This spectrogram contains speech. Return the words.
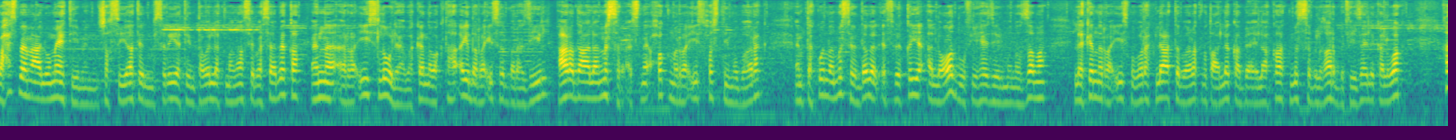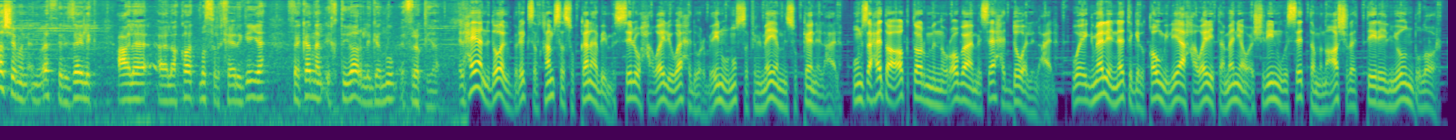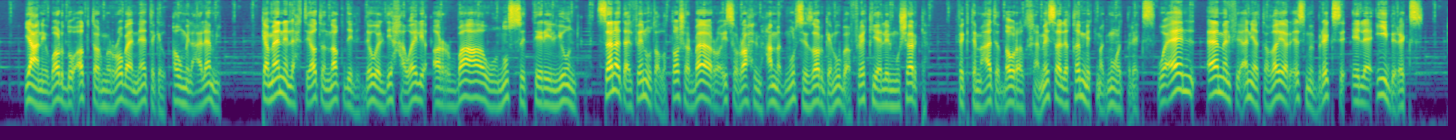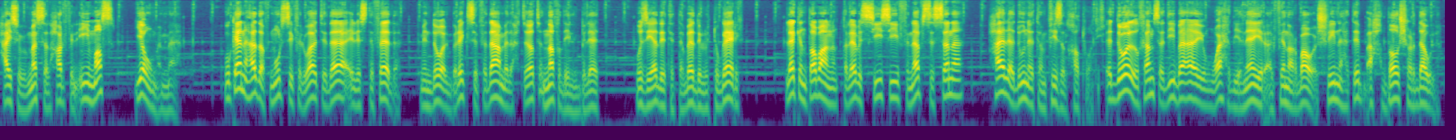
وحسب معلوماتي من شخصيات مصرية تولت مناصب سابقة أن الرئيس لولا وكان وقتها أيضا رئيس البرازيل عرض على مصر أثناء حكم الرئيس حسني مبارك أن تكون مصر الدولة الإفريقية العضو في هذه المنظمة لكن الرئيس مبارك لاعتبارات متعلقة بعلاقات مصر بالغرب في ذلك الوقت خشي من أن يؤثر ذلك على علاقات مصر الخارجية فكان الاختيار لجنوب إفريقيا. الحقيقة أن دول البريكس الخمسة سكانها بيمثلوا حوالي 41.5% من سكان العالم ومساحتها أكتر من ربع مساحة دول العالم وإجمالي الناتج القومي ليها حوالي 28.6 من عشرة تريليون دولار يعني برضو أكتر من ربع الناتج القومي العالمي. كمان الاحتياط النقدي للدول دي حوالي 4.5 تريليون. دولار سنة 2013 بقى الرئيس الراحل محمد مرسي زار جنوب أفريقيا للمشاركة في اجتماعات الدورة الخامسة لقمة مجموعة بريكس وقال آمل في أن يتغير اسم بريكس إلى E-BRICS حيث يمثل حرف ال E مصر يوما ما. وكان هدف مرسي في الوقت ده الاستفادة من دول بريكس في دعم الاحتياط النقدي للبلاد وزيادة التبادل التجاري. لكن طبعا انقلاب السيسي في نفس السنة حال دون تنفيذ الخطوة دي. الدول الخمسة دي بقى يوم 1 يناير 2024 هتبقى 11 دولة.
